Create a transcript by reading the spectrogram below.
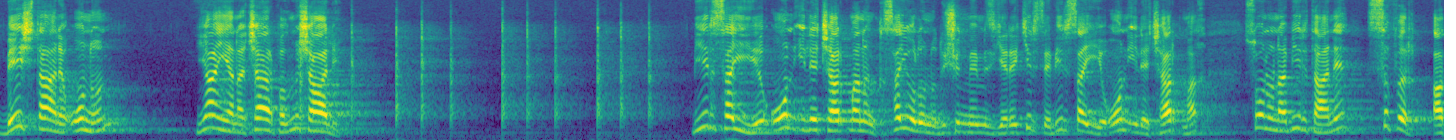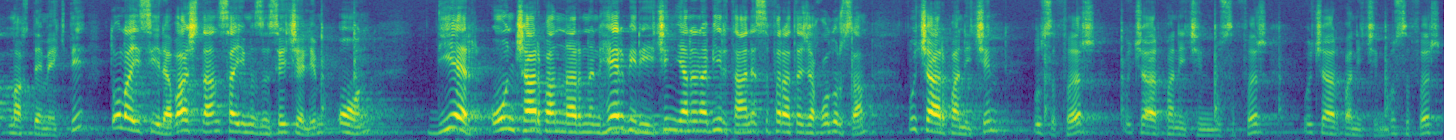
5 tane 10'un yan yana çarpılmış hali. Bir sayıyı 10 ile çarpmanın kısa yolunu düşünmemiz gerekirse bir sayıyı 10 ile çarpmak sonuna bir tane 0 atmak demekti. Dolayısıyla baştan sayımızı seçelim 10. Diğer 10 çarpanlarının her biri için yanına bir tane 0 atacak olursam bu çarpan için bu 0, bu çarpan için bu 0, bu çarpan için bu 0,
